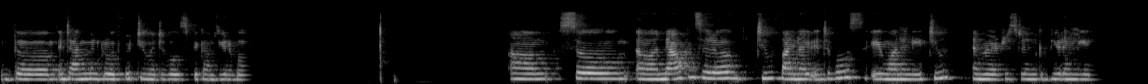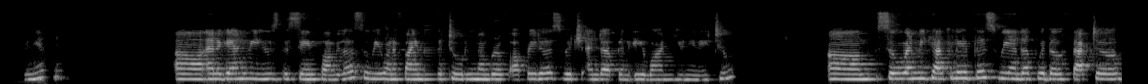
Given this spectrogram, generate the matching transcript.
the entanglement growth for two intervals becomes universal. Um, so uh, now consider two finite intervals, A1 and A2, and we're interested in computing the union. Uh, and again, we use the same formula. So we want to find the total number of operators which end up in A1 union A2. Um, so when we calculate this, we end up with a factor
